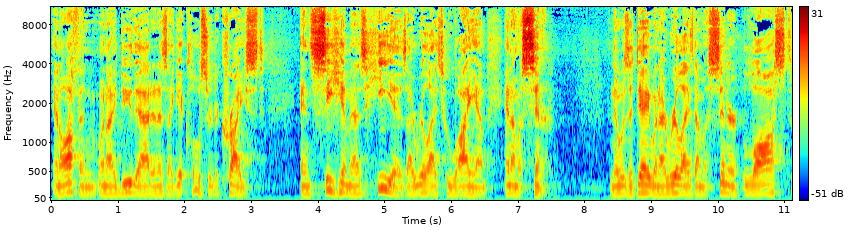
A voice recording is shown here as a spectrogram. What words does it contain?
And often when I do that, and as I get closer to Christ, and see him as he is, I realize who I am, and I'm a sinner. And there was a day when I realized I'm a sinner, lost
